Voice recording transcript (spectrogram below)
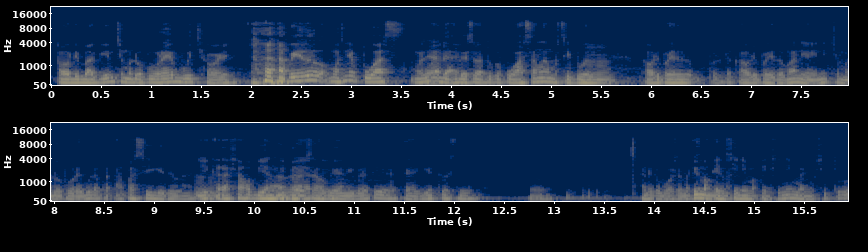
kalau dibagiin cuma dua puluh ribu coy. Tapi itu maksudnya puas. Maksudnya ada ada suatu kepuasan lah meskipun Hmm. kalau diperhitung kalau diperhitungkan ya ini cuma dua puluh ribu dapat apa sih gitu kan. Jadi kerasa hobi yang Nah, dibayar rasa tuh. hobi yang dibayar tuh ya kayak gitu sih. Hmm. ada kepuasan tapi makin sini makin sini main musik tuh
